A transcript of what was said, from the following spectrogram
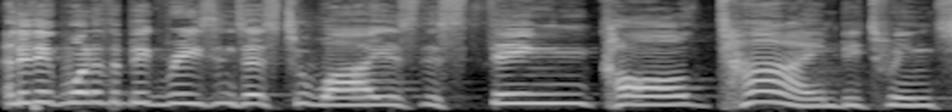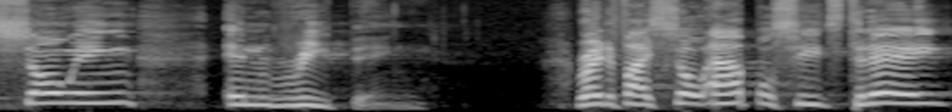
And I think one of the big reasons as to why is this thing called time between sowing and reaping. Right? If I sow apple seeds today,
